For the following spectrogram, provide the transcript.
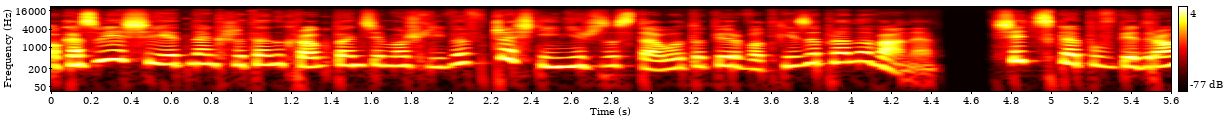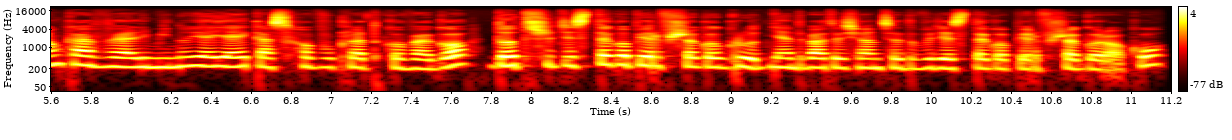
Okazuje się jednak, że ten krok będzie możliwy wcześniej niż zostało to pierwotnie zaplanowane. Sieć sklepów Biedronka wyeliminuje jajka z chowu klatkowego do 31 grudnia 2021 roku,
